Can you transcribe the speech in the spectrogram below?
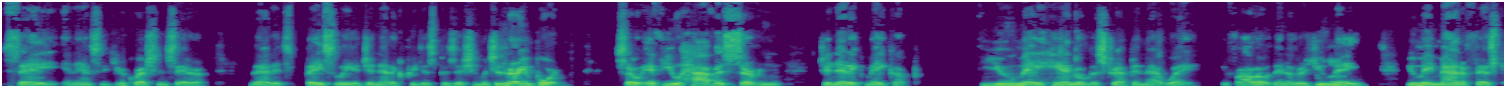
say, in answer to your question, Sarah, that it's basically a genetic predisposition, which is very important. So if you have a certain genetic makeup, you may handle the strep in that way. You follow? In other words, you mm-hmm. may you may manifest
